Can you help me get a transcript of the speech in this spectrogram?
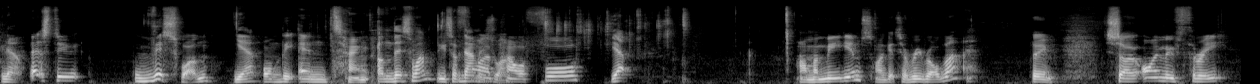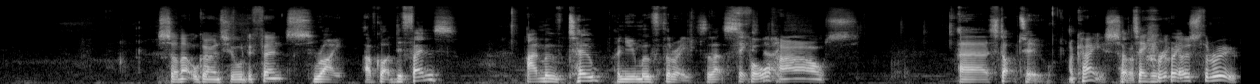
No. Let's do this one Yeah, on the end tank. on this one, These are damage one. firepower four. Yep, I'm a medium, so I get to re-roll that. Boom. So I move three. So that will go into your defence. right. I've got defense. I move two, and you move three, so that's six. Full dice. house. Uh, stop two. Okay, so take a a crit, crit. goes through,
